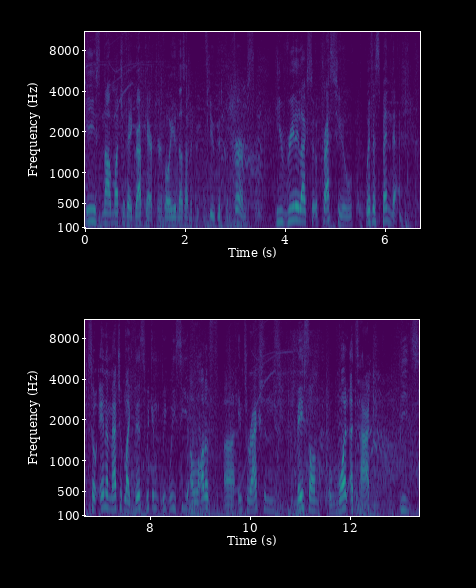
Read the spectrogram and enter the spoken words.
He's not much of a grab character, though he does have a few good confirms. He really likes to oppress you with his spin dash. So in a matchup like this, we can we, we see a lot of uh, interactions based on what attack beats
